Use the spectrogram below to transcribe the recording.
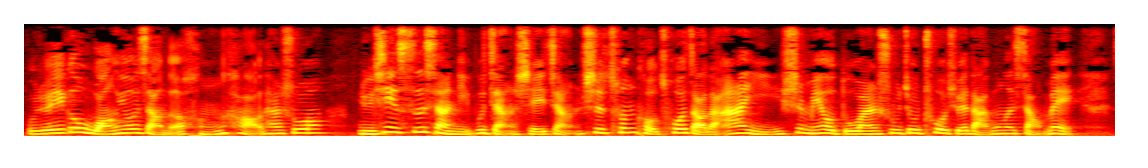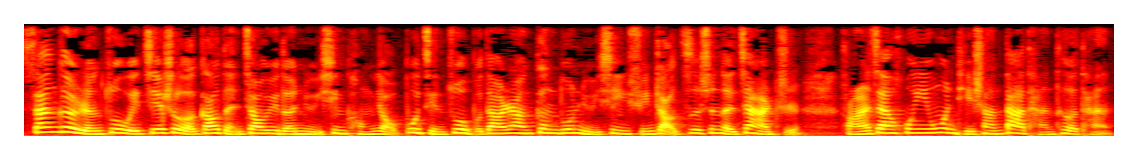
我觉得一个网友讲的很好，他说。女性思想你不讲谁讲？是村口搓澡的阿姨，是没有读完书就辍学打工的小妹。三个人作为接受了高等教育的女性朋友，不仅做不到让更多女性寻找自身的价值，反而在婚姻问题上大谈特谈。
